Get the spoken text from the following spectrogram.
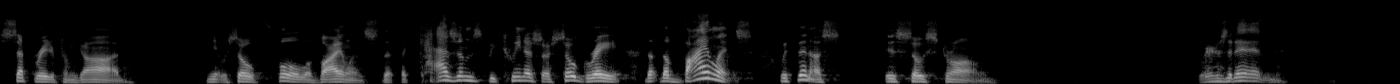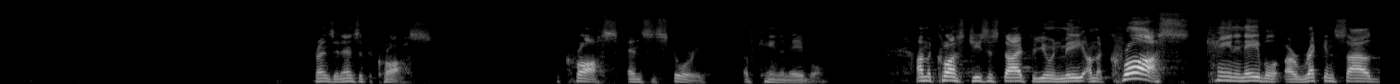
separated from God, and yet we're so full of violence that the chasms between us are so great that the violence within us is so strong. Where does it end? Friends, it ends at the cross. The cross ends the story of Cain and Abel. On the cross, Jesus died for you and me. On the cross, Cain and Abel are reconciled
